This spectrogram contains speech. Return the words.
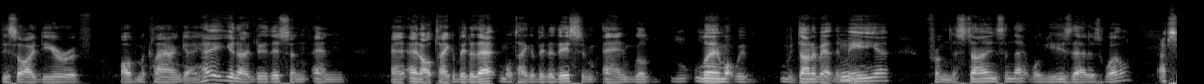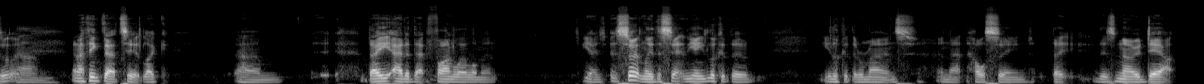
This idea of of McLaren going, hey, you know, do this and and and, and I'll take a bit of that, and we'll take a bit of this, and, and we'll learn what we've we've done about the Hmm. media from the Stones and that. We'll use that as well. Absolutely. Um, and I think that's it. Like, um, they added that final element. You know, certainly the you, know, you look at the you look at the Ramones and that whole scene. They, there's no doubt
